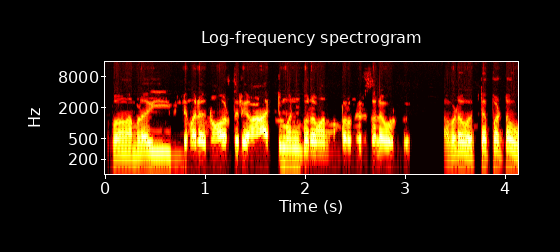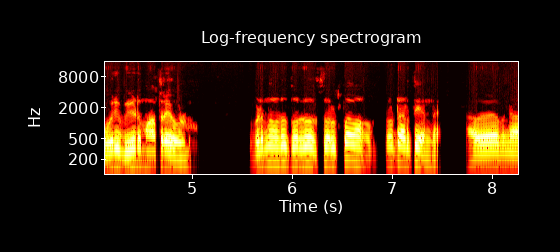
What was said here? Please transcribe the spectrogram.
അപ്പോൾ നമ്മൾ ഈ വില്ലുമല നോർത്തിൽ ആറ്റുമൻപുറം എന്ന് പറഞ്ഞൊരു സ്ഥലമുണ്ട്. അവിടെ ഒറ്റപ്പെട്ട ഒരു വീട് മാത്രമേ ഉള്ളൂ. ഇവിടെ നിന്ന് സ്വല്പം തൊട്ടടുത്ത് തന്നെ. അത് പിന്നെ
